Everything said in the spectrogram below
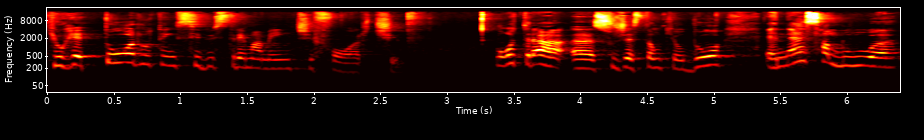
que o retorno tem sido extremamente forte. Outra uh, sugestão que eu dou é nessa lua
